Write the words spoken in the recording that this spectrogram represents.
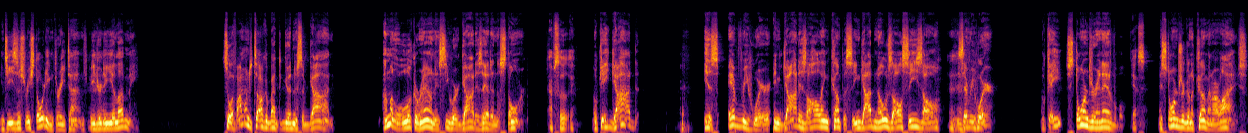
and Jesus restored him three times. Peter, Mhm. do you love me? So if I'm going to talk about the goodness of God, I'm going to look around and see where God is at in the storm. Absolutely. Okay, God is everywhere and God is all encompassing. God knows all, sees all, is Mhm. everywhere. Okay, storms are inevitable Yes. and storms are going to come in our lives.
